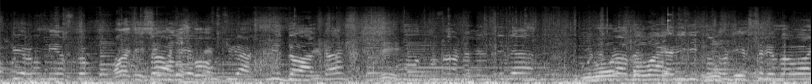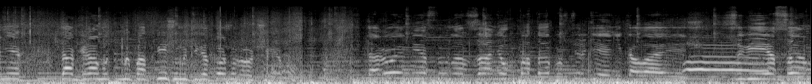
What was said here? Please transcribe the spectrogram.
с первым местом. Да, это у тебя медалька. Вот, поздравляем тебя. Будем рады тебя видеть на других соревнованиях. Так, грамоту мы подпишем и тебе тоже вручим. Второе место у нас занял Потапов Сергей Николаевич с весом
